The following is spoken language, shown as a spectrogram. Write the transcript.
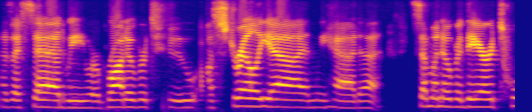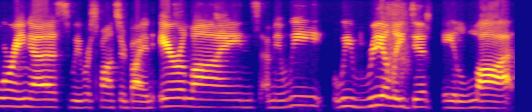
as I said, we were brought over to Australia and we had uh, someone over there touring us. We were sponsored by an airlines. I mean, we we really did a lot.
